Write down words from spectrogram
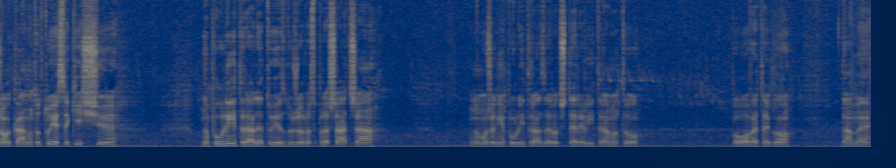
Joka, no to tu jest jakieś e, na pół litra, ale tu jest dużo rozpraszacza. No może nie pół litra, 0,4 litra, no to połowę tego damy.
